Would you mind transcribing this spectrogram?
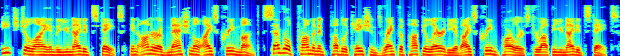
Each July in the United States, in honor of National Ice Cream Month, several prominent publications rank the popularity of ice cream parlors throughout the United States.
